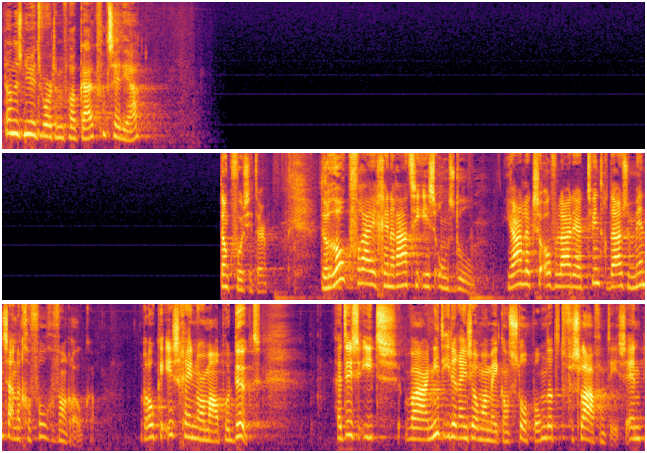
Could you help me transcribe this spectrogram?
Dan is nu het woord aan mevrouw Kuik van het CDA. Dank voorzitter. De rookvrije generatie is ons doel. Jaarlijks overlijden er 20.000 mensen aan de gevolgen van roken. Roken is geen normaal product. Het is iets waar niet iedereen zomaar mee kan stoppen, omdat het verslavend is. En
